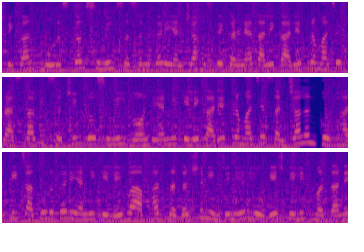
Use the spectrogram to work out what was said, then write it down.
श्रीकांत मोरसकर सुनील ससनकर यांच्या हस्ते करण्यात आले कार्यक्रमाचे प्रास्ताविक सचिव व सुनील बॉन्ड यांनी केले कार्यक्रमाचे संचालन. को. भारती चातुरकर यांनी केले व आभार प्रदर्शन. इंजिनियर योगेश दिलीप मर्दाने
